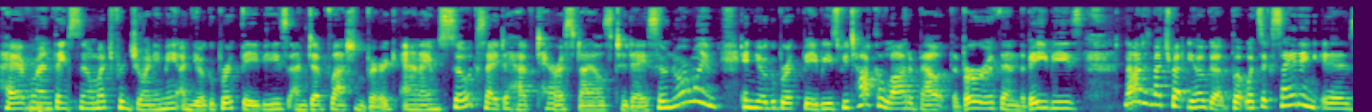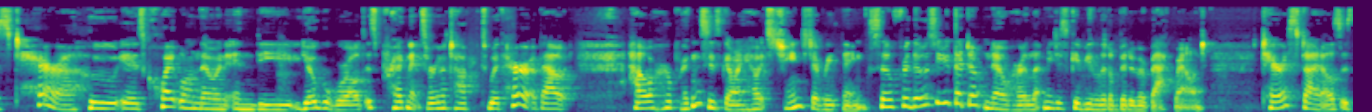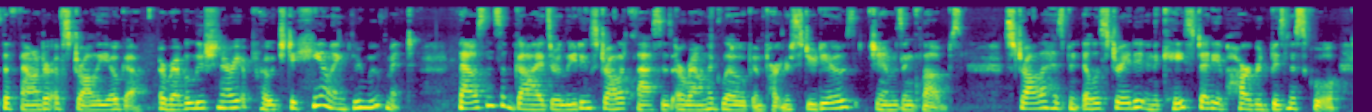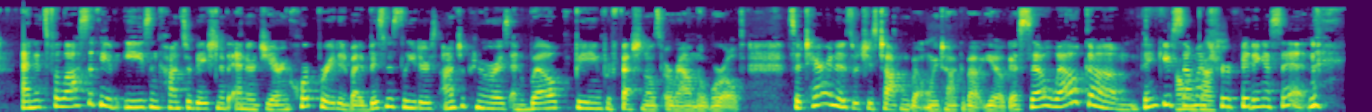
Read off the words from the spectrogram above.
Hi, everyone. Thanks so much for joining me on Yoga Birth Babies. I'm Deb Flashenberg, and I'm so excited to have Tara Stiles today. So, normally in Yoga Birth Babies, we talk a lot about the birth and the babies, not as much about yoga. But what's exciting is Tara, who is quite well known in the yoga world, is pregnant. So, we're going to talk with her about how her pregnancy is going, how it's changed everything. So, for those of you that don't know her, let me just give you a little bit of a background. Tara Stiles is the founder of Strala Yoga, a revolutionary approach to healing through movement. Thousands of guides are leading Strala classes around the globe in partner studios, gyms, and clubs. Strala has been illustrated in a case study of Harvard Business School, and its philosophy of ease and conservation of energy are incorporated by business leaders, entrepreneurs, and well being professionals around the world. So, Tara knows what she's talking about when we talk about yoga. So, welcome. Thank you so oh much gosh. for fitting us in.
